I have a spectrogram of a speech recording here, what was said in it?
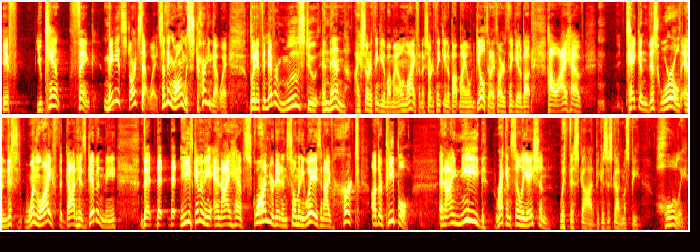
if you can't think, maybe it starts that way. There's nothing wrong with starting that way. But if it never moves to, and then I started thinking about my own life and I started thinking about my own guilt and I started thinking about how I have taken this world and this one life that God has given me, that, that, that He's given me, and I have squandered it in so many ways and I've hurt other people. And I need reconciliation with this God because this God must be holy.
